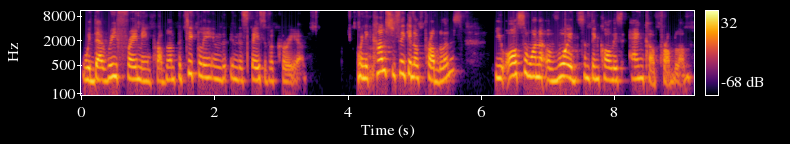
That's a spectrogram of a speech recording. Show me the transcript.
with that reframing problem, particularly in the, in the space of a career. When it comes to thinking of problems, you also want to avoid something called this anchor problem.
